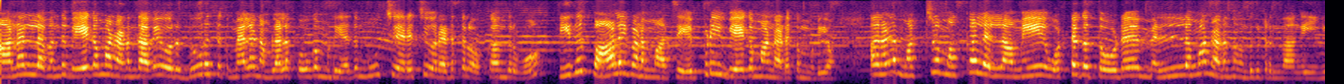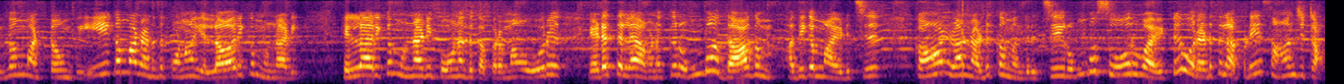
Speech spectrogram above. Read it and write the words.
மணலில் வந்து வேகமாக நடந்தாவே ஒரு தூரத்துக்கு மேலே நம்மளால போக முடியாது. மூச்சு இறைச்சி ஒரு இடத்துல உட்காந்துருவோம் இது பாலைவனம் ஆச்சு எப்படி வேகமாக நடக்க முடியும்? அதனால மற்ற மக்கள் எல்லாமே ஒட்டகத்தோட மெல்லமா நடந்து வந்துகிட்டு இருந்தாங்க. இவன் மட்டும் வேகமா நடந்து போனால் எல்லாருக்கும் முன்னாடி எல்லாருக்கும் முன்னாடி போனதுக்கு அப்புறமா ஒரு இடத்துல அவனுக்கு ரொம்ப தாகம் அதிகமாயிடுச்சு. கால்லாம் நடுக்கம் வந்துருச்சு. ரொம்ப சோர்வாயிட்டு ஒரு இடத்துல அப்படியே சாஞ்சிட்டான்.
